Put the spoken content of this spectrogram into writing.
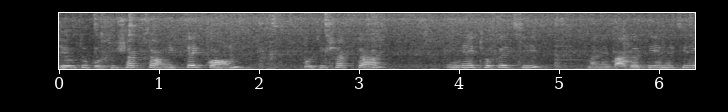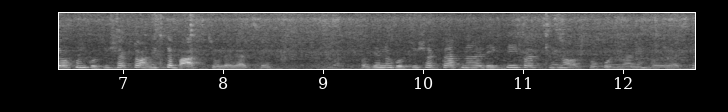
যেহেতু কচু শাকটা অনেকটাই কম কচু শাকটা এনে ঠকেছি মানে বাজার দিয়ে এনেছি যখন কচু শাকটা অনেকটা বাদ চলে গেছে। ওই জন্য কচু শাকটা আপনারা দেখতেই পাচ্ছেন অল্প পরিমাণে হয়ে গেছে।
